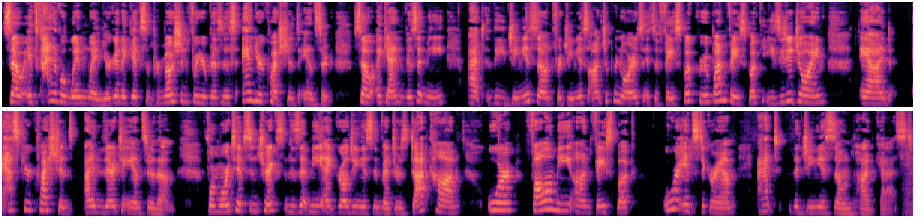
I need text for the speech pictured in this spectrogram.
So it's kind of a win win. You're going to get some promotion for your business and your questions answered. So again, visit me at the Genius Zone for Genius Entrepreneurs. It's a Facebook group on Facebook, easy to join. And ask your questions. I'm there to answer them. For more tips and tricks, visit me at girlgeniusinventors.com or follow me on Facebook or Instagram at the Genius Zone Podcast.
